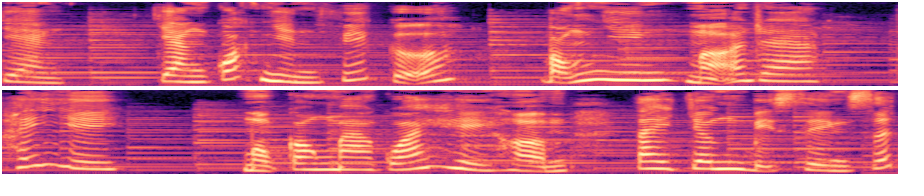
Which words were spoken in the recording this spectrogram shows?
chàng, chàng quắt nhìn phía cửa, bỗng nhiên mở ra. Thấy gì? Một con ma quái hì hợm, tay chân bị xiềng xích,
